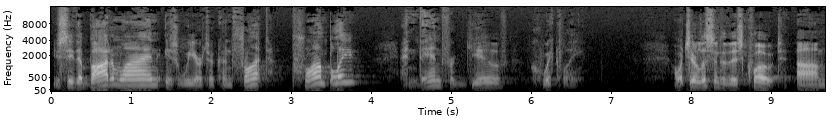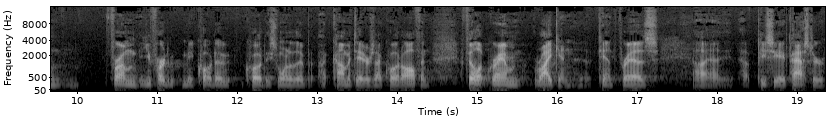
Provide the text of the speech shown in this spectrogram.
You see, the bottom line is we are to confront promptly and then forgive quickly. I want you to listen to this quote um, from, you've heard me quote, a, quote, he's one of the commentators I quote often, Philip Graham Ryken, 10th Pres, uh, PCA pastor.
